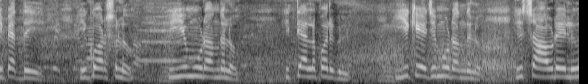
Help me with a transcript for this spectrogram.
ఈ పెద్దవి ఈ గొరసలు ఇవి మూడు వందలు ఈ తెల్ల పరుగులు. ఈ కేజీ మూడు వందలు ఈ చావడేలు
